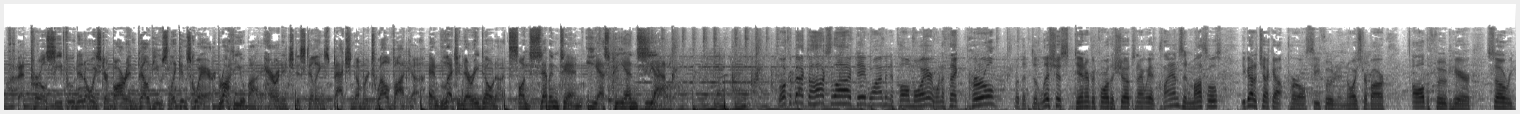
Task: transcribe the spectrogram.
At Pearl Seafood and Oyster Bar in Bellevue's Lincoln Square. Brought to you by Heritage Distilling's Batch Number 12 Vodka and Legendary Donuts on 710 ESPN Seattle. Welcome back to Hawks Live. Dave Wyman and Paul Moyer. I want to thank Pearl for the delicious dinner before the show tonight. We had clams and mussels. You got to check out Pearl Seafood and Oyster Bar. All the food here so re-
